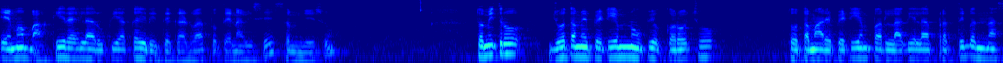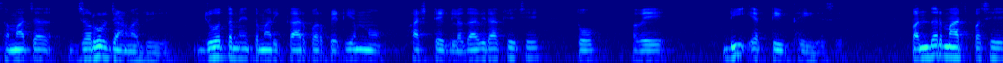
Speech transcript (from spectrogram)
એમાં બાકી રહેલા રૂપિયા કઈ રીતે કાઢવા તો તેના વિશે સમજીશું. તો મિત્રો, જો તમે પેટીએમનો ઉપયોગ કરો છો તો તમારે પેટીએમ પર લાગેલા પ્રતિબંધના સમાચાર જરૂર જાણવા જોઈએ. જો તમે તમારી કાર પર પેટીએમનો ફાસ્ટેગ લગાવી રાખ્યો છે, તો હવે ડીએક્ટિવ થઈ જશે. પંદર માર્ચ પછી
